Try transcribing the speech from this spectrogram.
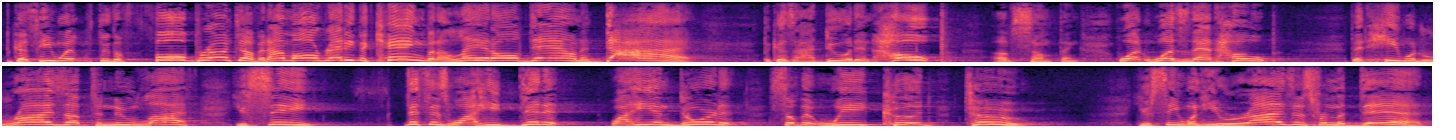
because he went through the full brunt of it. I'm already the king, but I lay it all down and die because I do it in hope of something. What was that hope? That he would rise up to new life. You see, this is why he did it Why, he endured it so that we could too. You see, when he rises from the dead,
